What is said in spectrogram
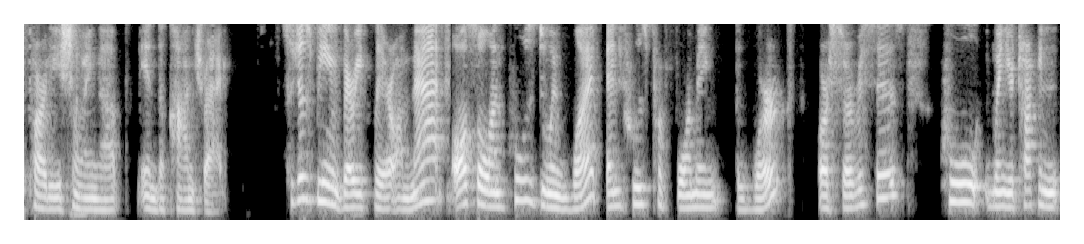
party is showing up in the contract. So just being very clear on that, also on who's doing what and who's performing the work or services, who, when you're talking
